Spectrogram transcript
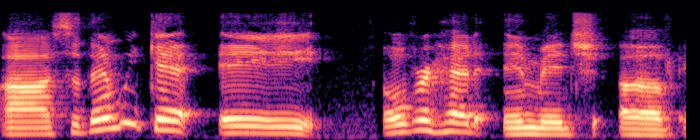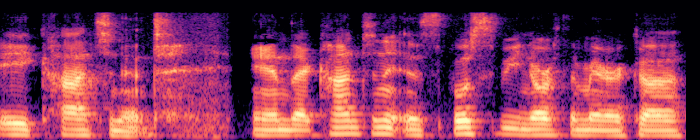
Uh, so then we get a overhead image of a continent, and that continent is supposed to be North America.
